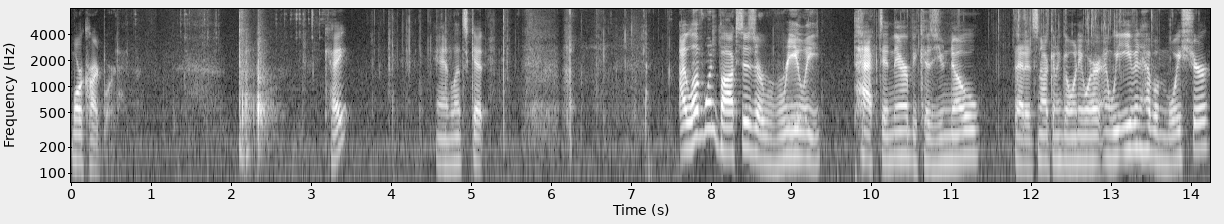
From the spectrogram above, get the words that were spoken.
more cardboard. Okay. And let's get. I love when boxes are really packed in there because you know that it's not going to go anywhere. And we even have a moisture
